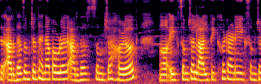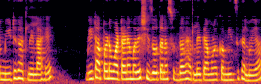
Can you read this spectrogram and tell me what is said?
तर अर्धा चमचा धना पावडर अर्धा चमचा हळद एक चमचा लाल तिखट आणि एक चमचा मीठ घातलेला आहे. मीठ आपण वाटाण्यामध्ये शिजवतानासुद्धा घातले त्यामुळं कमीच घालूया.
